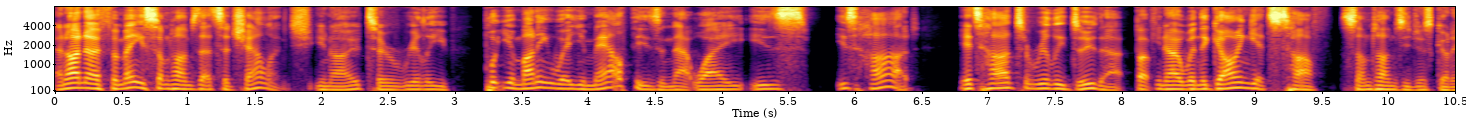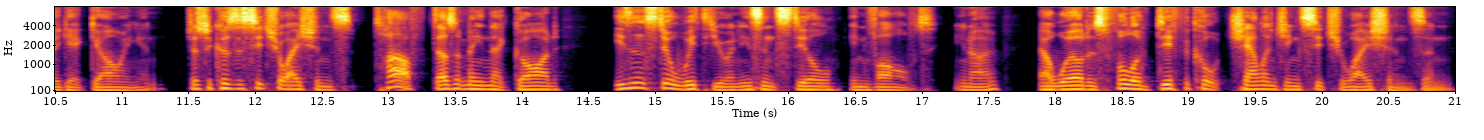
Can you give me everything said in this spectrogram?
And I know for me, sometimes that's a challenge, you know, to really put your money where your mouth is in that way is is hard. It's hard to really do that. But you know, when the going gets tough, sometimes you just got to get going. And just because the situation's tough doesn't mean that God isn't still with you and isn't still involved. You know, our world is full of difficult, challenging situations, and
